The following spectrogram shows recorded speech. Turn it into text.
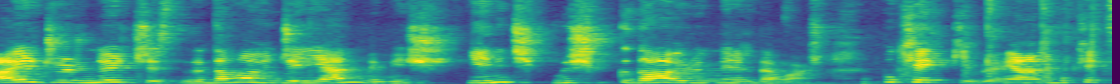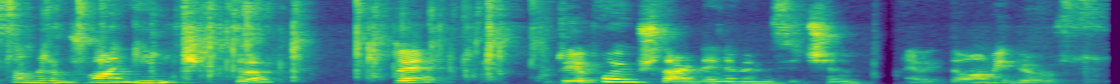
Ayrıca ürünler içerisinde daha önce yenmemiş, yeni çıkmış gıda ürünleri de var. Bu kek gibi. Yani bu kek sanırım şu an yeni çıktı ve kutuya koymuşlar denememiz için. Evet devam ediyoruz.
